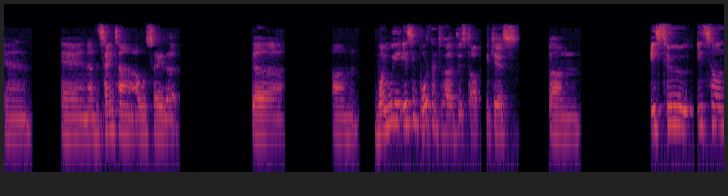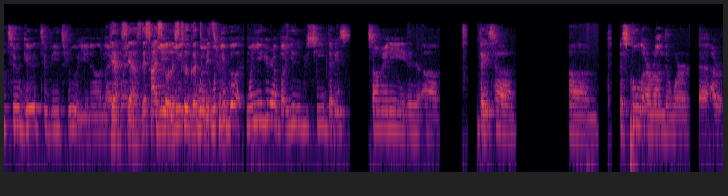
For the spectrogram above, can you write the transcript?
and and at the same time, I will say that the um, when we it's important to have this talk because um, it's too it sounds too good to be true, you know. Like Yes. Yes. This high you- school is you- too good to when, be when true. you go when you hear about UWC, there is so many. Uh, there is a um, a school around the world that are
